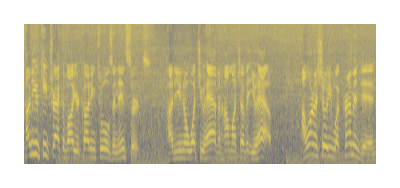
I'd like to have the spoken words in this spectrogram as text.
How do you keep track of all your cutting tools and inserts? How do you know what you have and how much of it you have? I want to show you what Kremin did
